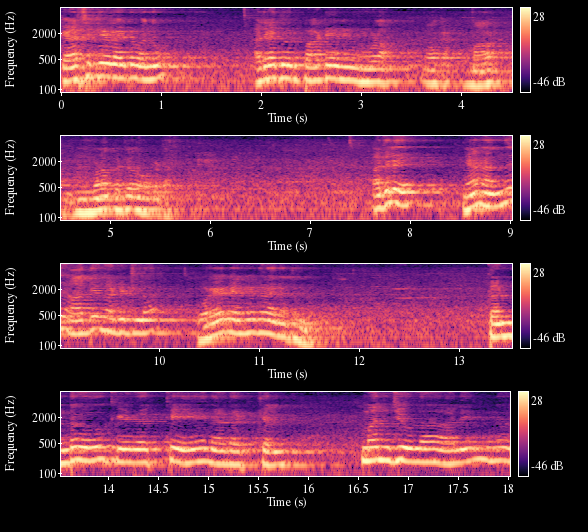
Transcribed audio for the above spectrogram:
കാസറ്റുകളായിട്ട് വന്നു. അതിനകത്ത് ഒരു പാട്ട് ഞാൻ മൂളാം നോക്കാം. മൂളാൻ പറ്റുമോ നോക്കട്ടെ. അതിൽ ഞാൻ അന്ന് ആദ്യം കണ്ടിട്ടുള്ള കുറേ രംഗങ്ങൾ അതിനകത്തുണ്ട്. കണ്ടോ കിഴക്കേ നടക്കൽ മഞ്ജുളാലിന്നു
